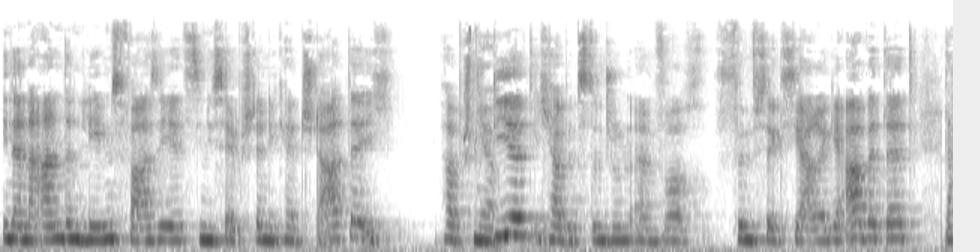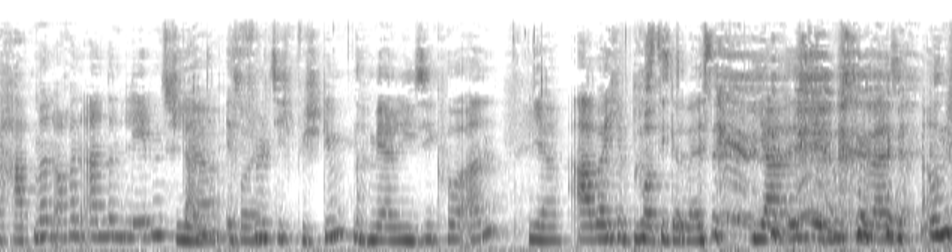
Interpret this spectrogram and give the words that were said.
in einer anderen Lebensphase jetzt in die Selbstständigkeit starte. Ich habe studiert, ja. ich habe jetzt dann schon einfach fünf, sechs Jahre gearbeitet. Da hat man auch einen anderen Lebensstand. Ja, es fühlt sich bestimmt noch mehr Risiko an. Ja. Aber ich habe trotzdem... Lustigerweise. Ja, ist eh lustigerweise. Und,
